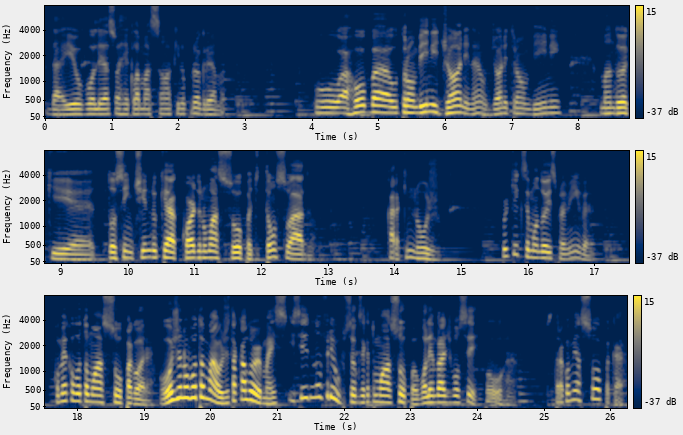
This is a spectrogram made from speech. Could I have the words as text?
Daí eu vou ler a sua reclamação aqui no programa. O arroba o Trombini Johnny, né? O Johnny Trombini mandou aqui. É, Tô sentindo que acordo numa sopa de tão suado. Cara, que nojo. Por que, que você mandou isso pra mim, velho? Como é que eu vou tomar uma sopa agora? Hoje eu não vou tomar, hoje tá calor, mas e se no frio? Se eu quiser tomar uma sopa, eu vou lembrar de você. Porra, estragou minha sopa, cara.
